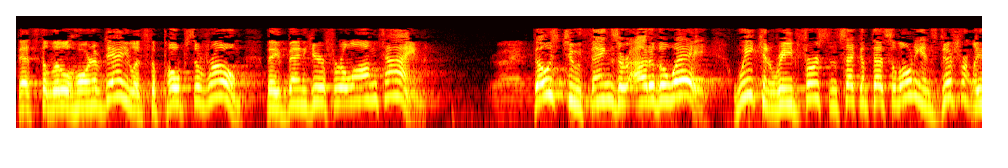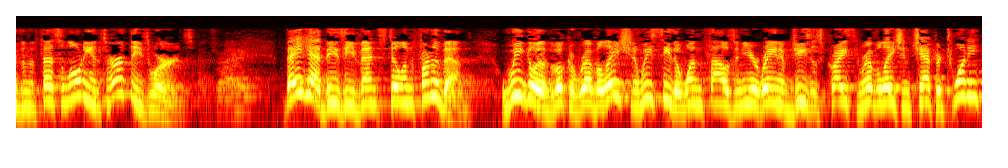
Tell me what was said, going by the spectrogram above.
That's the little horn of Daniel. It's the popes of Rome. They've been here for a long time. Right. Those two things are out of the way. We can read 1st and 2nd Thessalonians differently than the Thessalonians heard these words. That's right. They had these events still in front of them. We go to the book of Revelation and we see the 1,000 year reign of Jesus Christ in Revelation chapter 20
